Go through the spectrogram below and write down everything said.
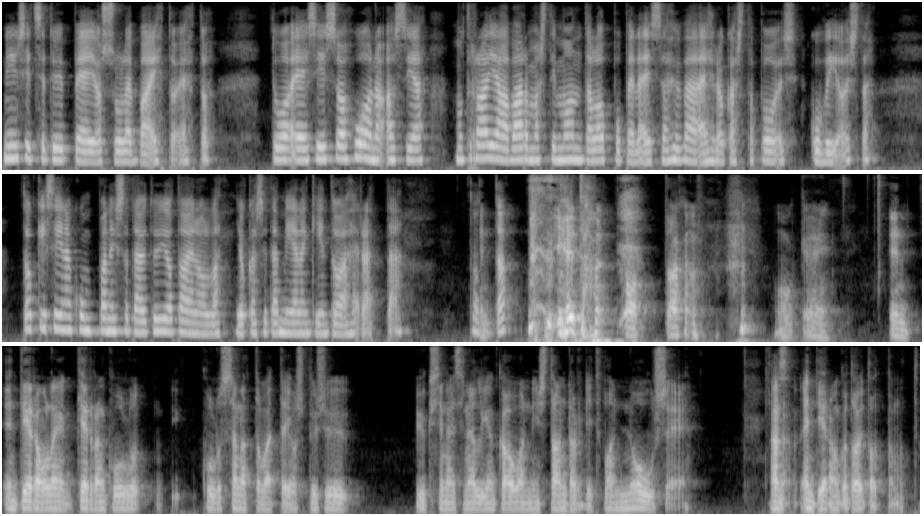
niin sit se tyyppi ei ole sulle vaihtoehto. Tuo ei siis ole huono asia, mutta rajaa varmasti monta loppupeleissä hyvää ehdokasta pois kuvioista. Toki siinä kumppanissa täytyy jotain olla, joka sitä mielenkiintoa herättää. Totta. En, totta. Okei. Okay. En, en tiedä, olen kerran kuullut, kuullut sanottava, että jos pysyy yksinäisenä liian kauan, niin standardit vaan nousee. En, en tiedä, onko toi totta, mutta...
